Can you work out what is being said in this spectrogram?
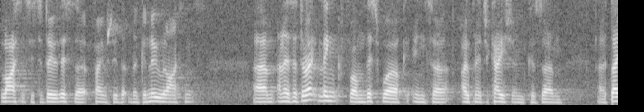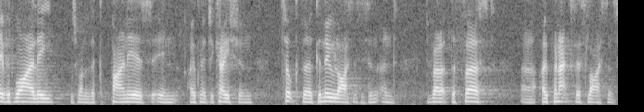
licenses to do this, the, famously the, the GNU license. Um, and there's a direct link from this work into open education because um, uh, David Wiley was one of the pioneers in open education, took the GNU licenses and, and developed the first uh, open access license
